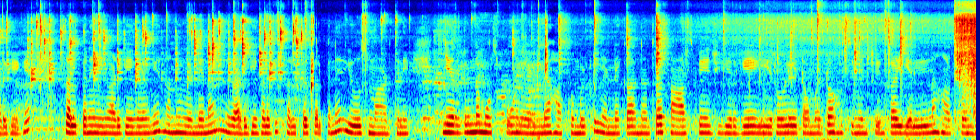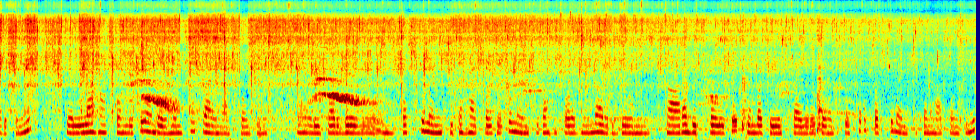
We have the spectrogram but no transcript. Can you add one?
ಅಡುಗೆಗೆ. ಸ್ವಲ್ಪನೇ ಈ ಅಡುಗೆಗಳಿಗೆ ನಾನು ಎಣ್ಣೆನ ಅಡುಗೆಗಳಿಗೆ ಸ್ವಲ್ಪ ಸ್ವಲ್ಪನೇ ಯೂಸ್ ಮಾಡ್ತೀನಿ. ಎರಡರಿಂದ ಮೂರು ಸ್ಪೂನ್ ಎಣ್ಣೆ ಹಾಕ್ಕೊಂಡ್ಬಿಟ್ಟು ಎಣ್ಣೆ ಕಾದ ನಂತರ ಸಾಸಿವೆ, ಜೀರಿಗೆ, ಈರುಳ್ಳಿ, ಟೊಮೆಟೊ, ಹಸಿಮೆಣ್ಸಿನ್ಕಾಯಿ ಎಲ್ಲ ಹಾಕ್ಕೊಂಡ್ಬಿಡ್ತೀನಿ ಎಲ್ಲ ಹಾಕ್ಕೊಂಡ್ಬಿಟ್ಟು ಒಂದು ಎರಡು ನಿಮಿಷ ಫ್ರೈ ಮಾಡ್ಕೊಳ್ತೀನಿ. ನೋಡಿ ಕರಿಬೇವು ಫಸ್ಟು ಮೆಣಸಿಕಾಯಿ ಹಾಕ್ಕೊಳ್ಬೇಕು. ಮೆಣಸಿಕಾಯಿ ಹಾಕ್ಕೊಳ್ಳೋದ್ರಿಂದ ಅದ್ರದ್ದು ಖಾರ ಬಿಟ್ಕೊಳ್ಳುತ್ತೆ, ತುಂಬ ಟೇಸ್ಟಾಗಿರುತ್ತೆ ಅದಕ್ಕೋಸ್ಕರ ಫಸ್ಟು ಮೆಣಸಿಕಾಯಿ ಹಾಕ್ಕೊಳ್ತೀನಿ.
